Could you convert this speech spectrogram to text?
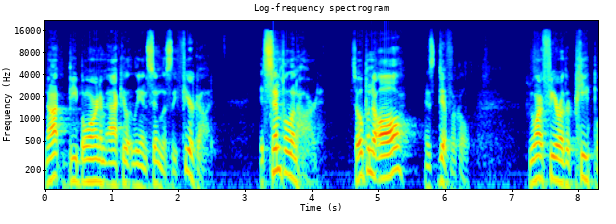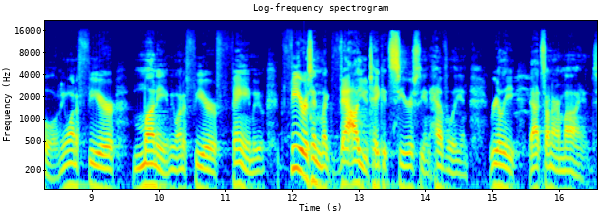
Not be born immaculately and sinlessly. Fear God. It's simple and hard. It's open to all, and it's difficult. We want to fear other people, and we want to fear money, and we want to fear fame. Fear is in like value, take it seriously and heavily, and really that's on our mind.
